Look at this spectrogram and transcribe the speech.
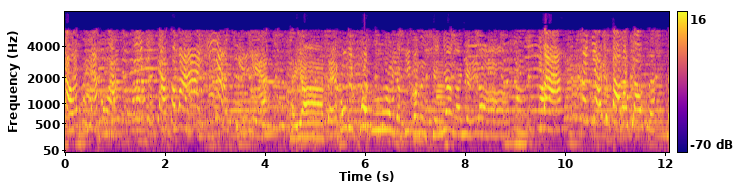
到俺婆家后啊，我一定像和妈一样亲热。哎呀，再好的婆子也比不上恁亲娘啊，妮儿啦。妈，那你要是包了饺子，可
